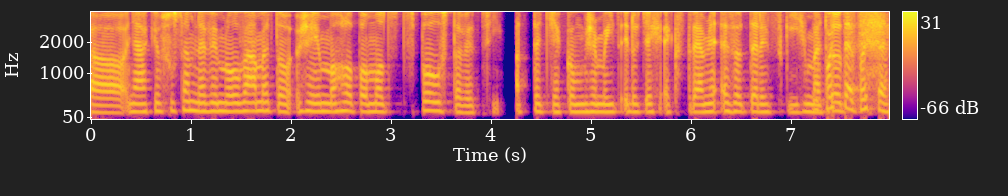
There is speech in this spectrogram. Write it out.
eh, nějakým způsobem nevymlouváme to, že jim mohlo pomoct spousta věcí. A teď jako můžeme jít i do těch extrémně ezoterických no, metod pojďte, pojďte.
